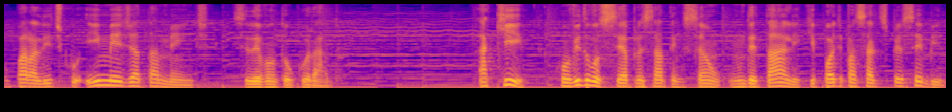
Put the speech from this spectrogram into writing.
o paralítico imediatamente se levantou curado. Aqui, convido você a prestar atenção em um detalhe que pode passar despercebido.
